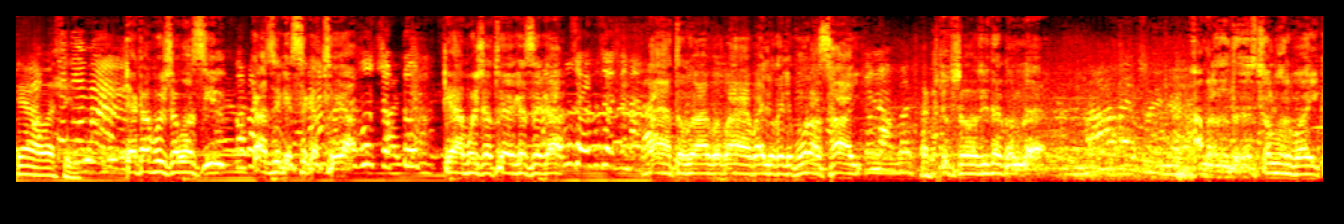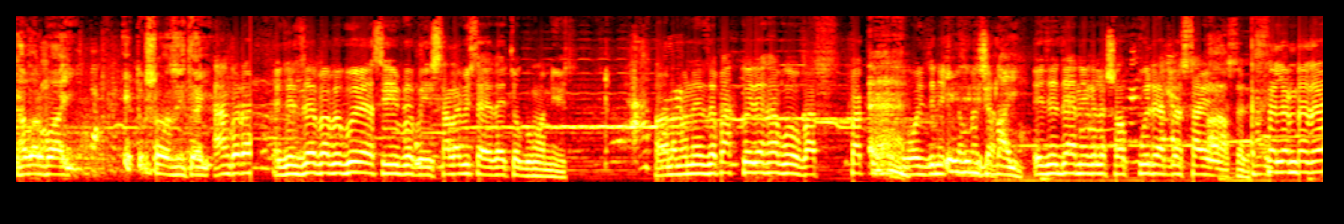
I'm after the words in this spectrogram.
টাকাও টাকা পয়সাও আছিল কাজে গেছে গা থয়া টাকা পয়সা থয়া গেছে গা। আয়া তো আয়া ভাই লোকালে পুরা ছাই। একটু সহযোগিতা করলে আমরা চলবার ভাই খাবার ভাই একটু সহযোগিতাই। যে যেভাবে বই আছে এইভাবে সালা বিছাই দেয় চোখ ঘুমানি আর মানে যে পাক করে দেখাবো পাক ওই জিনিস এই জিনিস নাই। এই যে দেন এগুলো সব করে একবার সিলিন্ডারে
